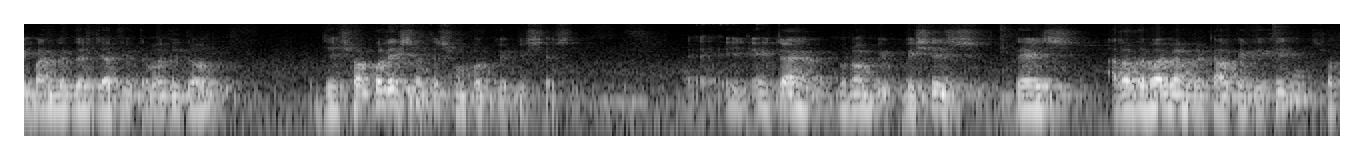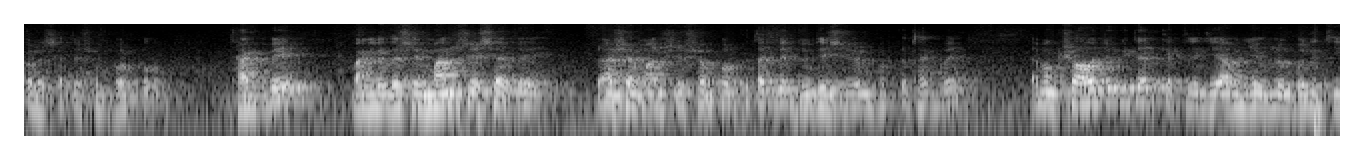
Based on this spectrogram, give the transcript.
বাংলাদেশ জাতীয়তাবাদী দল যে সকলের সাথে সম্পর্কে বিশ্বাসী। এটা কোনো বিশেষ দেশ আলাদাভাবে আমরা কাউকে দেখি না সকলের সাথে সম্পর্ক থাকবে। বাংলাদেশের মানুষের সাথে রাশিয়ার মানুষের সম্পর্ক থাকবে দুই দেশের সম্পর্ক থাকবে এবং সহযোগিতার ক্ষেত্রে যে আমি যেগুলো বলেছি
